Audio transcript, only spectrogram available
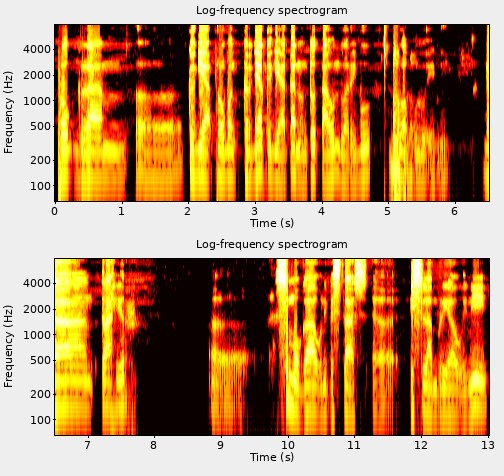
program eh, kegiatan program kerja kegiatan untuk tahun 2020 ini. Dan terakhir eh, semoga Universitas eh, Islam Riau ini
